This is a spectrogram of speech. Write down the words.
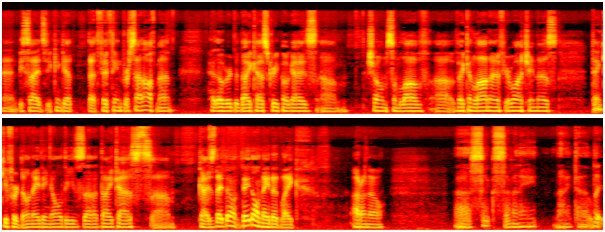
and besides, you can get that 15% off, man. Head over to Diecast Creepo, guys. Um, show them some love. Uh, Vic and Lana, if you're watching this, thank you for donating all these uh, diecasts, um, guys. They don't they donated like I don't know, uh, six, seven, eight, nine, ten, like,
